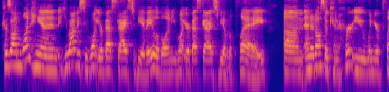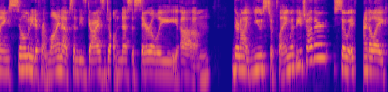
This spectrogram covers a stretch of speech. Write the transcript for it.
Because on one hand, you obviously want your best guys to be available, and you want your best guys to be able to play. Um, and it also can hurt you when you're playing so many different lineups, and these guys don't necessarily um, they're not used to playing with each other. So it's kind of like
